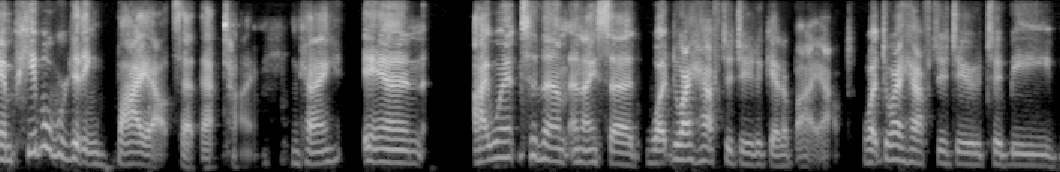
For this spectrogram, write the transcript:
and people were getting buyouts at that time. Okay. And I went to them and I said, what do I have to do to get a buyout? What do I have to do to be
